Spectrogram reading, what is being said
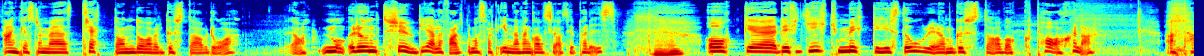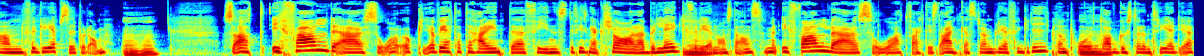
Ankarström är 13, då var väl Gustav då ja, runt 20 i alla fall. Det måste ha varit innan han gav sig av till Paris. Mm. Och eh, det gick mycket historier om Gustav och pagerna att han förgrep sig på dem. Mm. Så att ifall det är så, och jag vet att det här inte finns, det finns inga klara belägg för mm. det någonstans, men ifall det är så att faktiskt Ankarström blev förgripen på mm. av Gustav III,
